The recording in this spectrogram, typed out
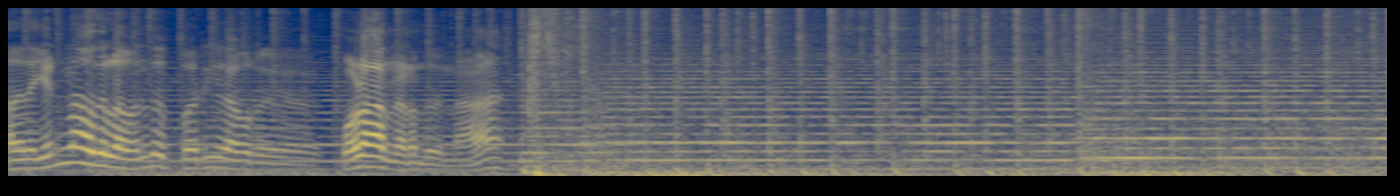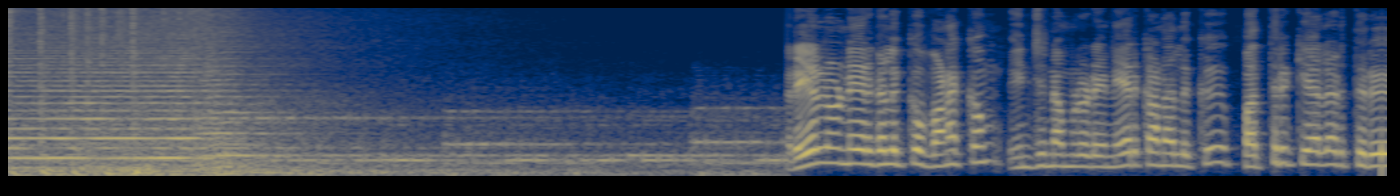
அதில் என்ன அதில் வந்து பெரிய ஒரு கோளாறு நடந்ததுன்னா ரியல் நேயர்களுக்கு வணக்கம். இன்று நம்மளுடைய நேர்காணலுக்கு பத்திரிகையாளர் திரு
